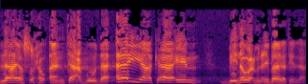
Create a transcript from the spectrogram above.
لا يصح أن تعبد أي كائن بنوع من عبادة الله.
